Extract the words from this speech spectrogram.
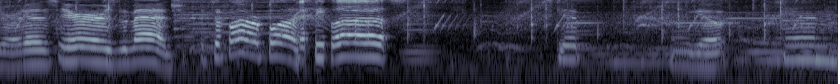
Where it is. Here's the badge. It's a flower plus. SP Plus! Skip. There we go. In.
